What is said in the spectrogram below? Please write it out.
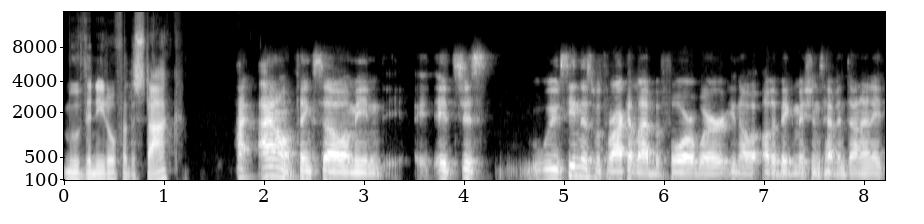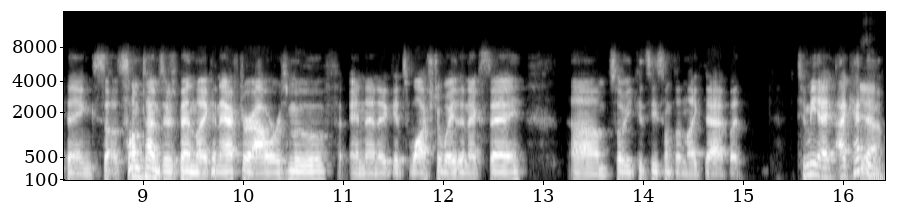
move the needle for the stock? I, I don't think so. I mean, it's just we've seen this with Rocket Lab before, where you know other big missions haven't done anything. So sometimes there's been like an after hours move, and then it gets washed away the next day. Um, so you could see something like that. But to me, I, I kind yeah. of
